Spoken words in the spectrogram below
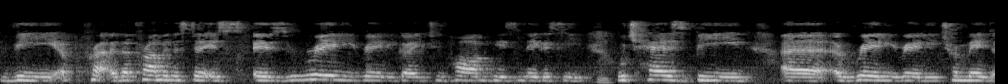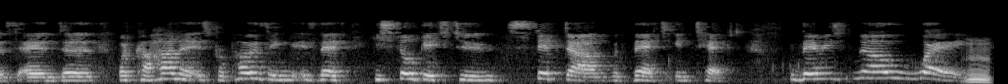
the, uh, the Prime Minister is, is really, really going to harm his legacy, mm. which has been uh, really, really tremendous. And uh, what Kahana is proposing is that he still gets to step down with that intact. There is no way mm.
